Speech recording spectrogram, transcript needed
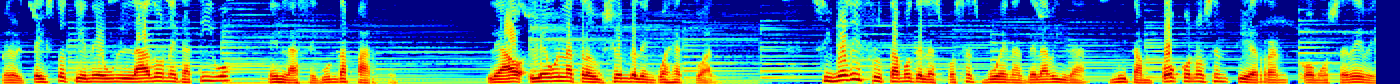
Pero el texto tiene un lado negativo en la segunda parte. Leo, en la traducción del lenguaje actual. Si no disfrutamos de las cosas buenas de la vida, ni tampoco nos entierran como se debe.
